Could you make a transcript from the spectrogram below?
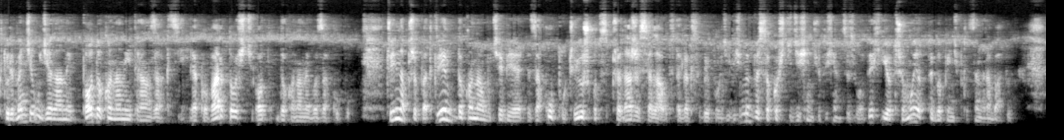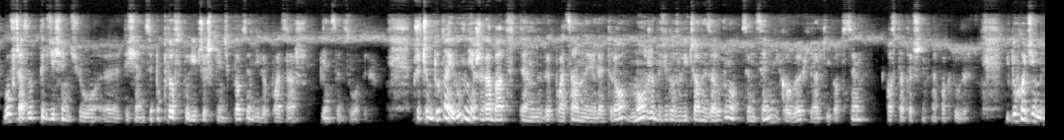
który będzie udzielany po dokonanej transakcji jako wartość od dokonanego zakupu. Czyli na przykład klient dokonał u Ciebie zakupu, czy już od sprzedaży sell-out, tak jak sobie powiedzieliśmy, w wysokości 10 tysięcy złotych i otrzymuje od tego 5% rabatu. Wówczas od tych 10 e, tysięcy po prostu liczysz 5% i wypłacasz 500 złotych. Przy czym tutaj również rabat ten wypłacany retro może być rozliczany zarówno od cen cennikowych, jak i od cen ostatecznych na fakturze. I tu chodzimy,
